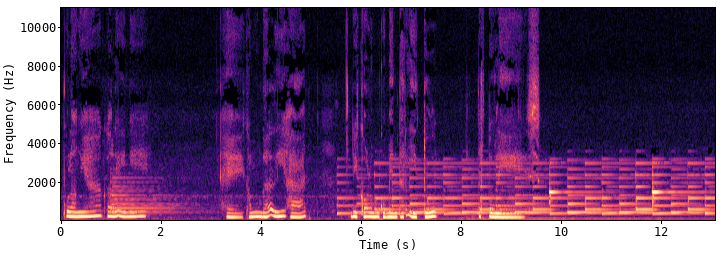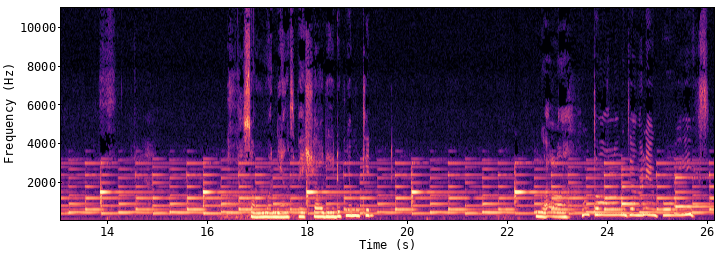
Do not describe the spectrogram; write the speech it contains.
pulang ya kali ini. Hei, kamu gak lihat di kolom komentar itu tertulis. Someone yang spesial di hidupnya mungkin. Enggak lah tolong jangan egois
